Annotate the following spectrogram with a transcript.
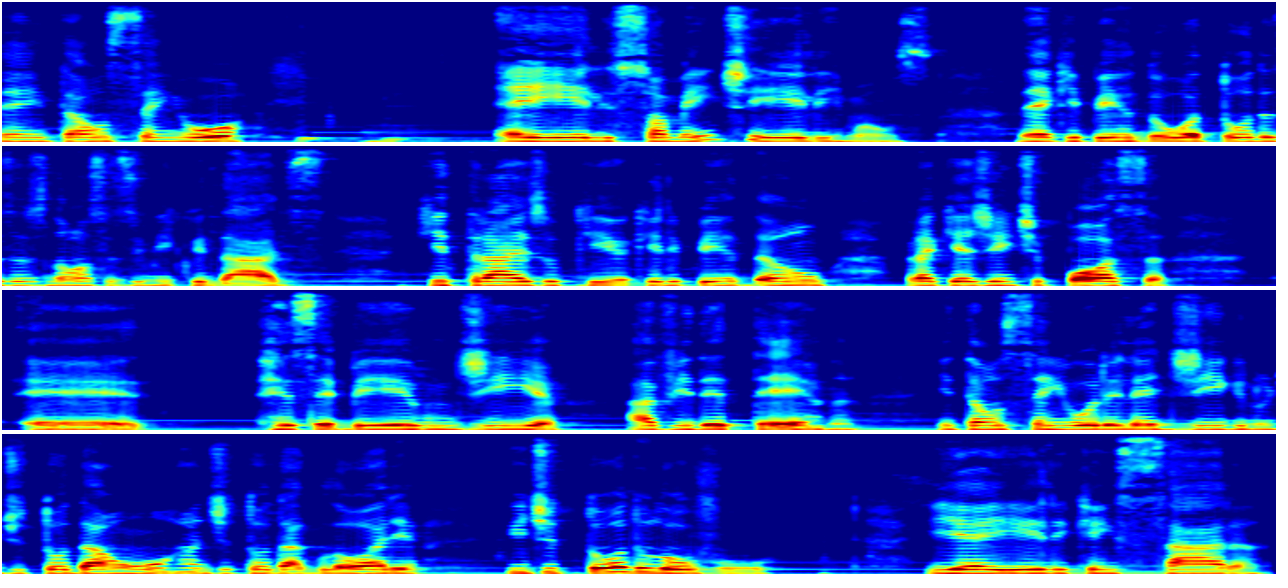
Né? Então, o Senhor é Ele, somente Ele, irmãos né, que perdoa todas as nossas iniquidades, que traz o que? Aquele perdão para que a gente possa é, receber um dia a vida eterna. Então o Senhor ele é digno de toda honra, de toda glória e de todo louvor. E é Ele quem sara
